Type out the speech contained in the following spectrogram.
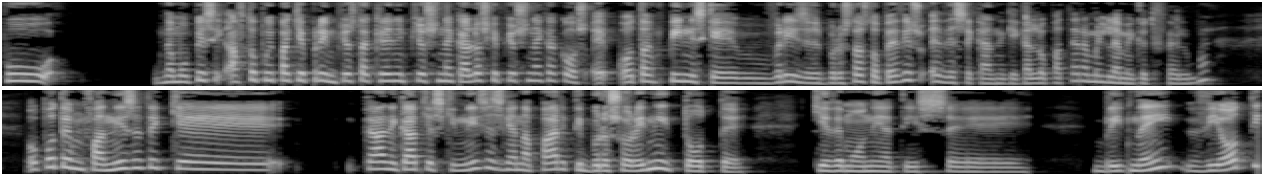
Που να μου πεις αυτό που είπα και πριν, ποιος θα κρίνει ποιος είναι καλός και ποιος είναι κακός. Ε, όταν πίνεις και βρίζεις μπροστά στο παιδί σου, ε, δεν σε κάνει και καλό πατέρα, μην λέμε και ό,τι θέλουμε. Οπότε εμφανίζεται και κάνει κάποιες κινήσεις για να πάρει την προσωρινή τότε κυδαιμονία της ε, Britney, διότι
